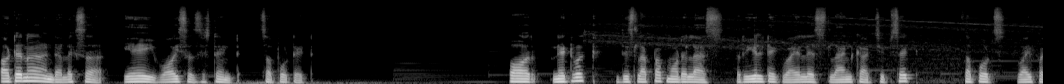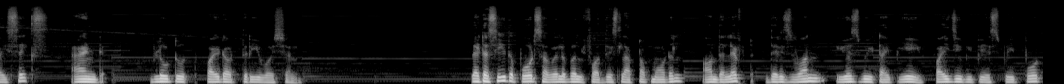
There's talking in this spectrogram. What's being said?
Cortana and Alexa AI voice assistant supported. For network, this laptop model has Realtek wireless LAN card chipset, supports Wi-Fi 6 and Bluetooth 5.3 version. Let us see the ports available for this laptop model. On the left, there is one USB Type-A 5 Gbps speed port,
